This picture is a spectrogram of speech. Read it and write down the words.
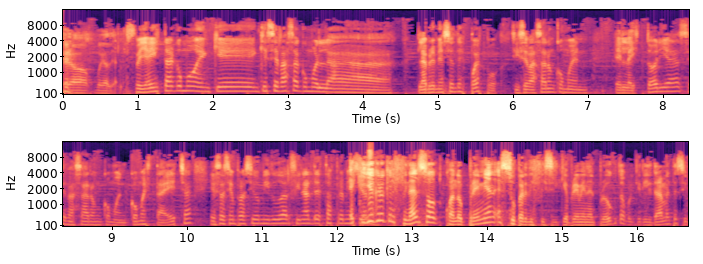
pero voy a odiarlos. Pero ahí está como en qué, en qué se basa como la, la premiación después, po. Si se basaron como en, en la historia, se basaron como en cómo está hecha. Y esa siempre ha sido mi duda al final de estas Es premiaciones. que yo creo que al final son, cuando premian es súper difícil que premien el producto, porque literalmente si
